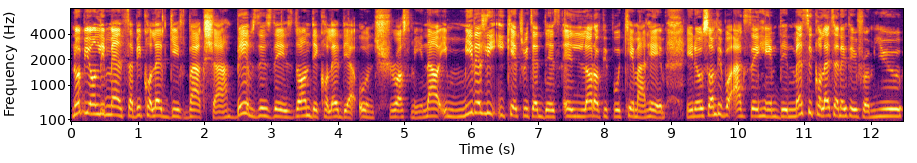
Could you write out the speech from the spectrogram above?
no be only men sabi collect gift back sha. Babes these days don't they collect their own trust me. Now immediately ike tweeted this a lot of people came at him. You know some people asking him did mercy collect anything from you?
